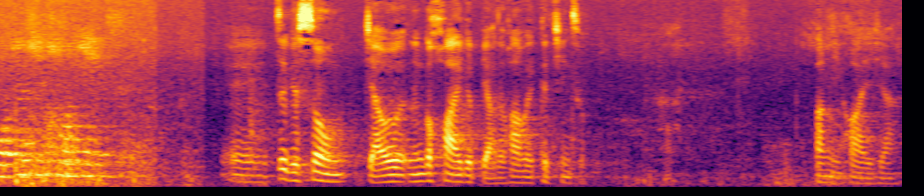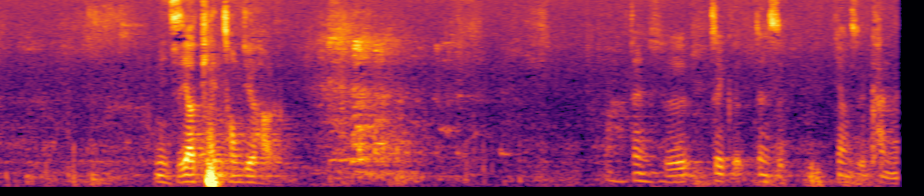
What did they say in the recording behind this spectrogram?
我就是作业。这个颂，假如能够画一个表的话，会更清楚。帮你画一下，你只要填充就好了。啊暂时这个暂时这样子看呢，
